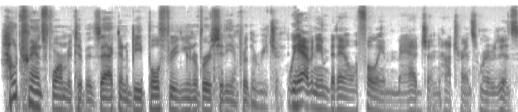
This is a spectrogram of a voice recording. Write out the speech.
How transformative is that going to be both for the university and for the region? We haven't even been able to fully imagine how transformative it is.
